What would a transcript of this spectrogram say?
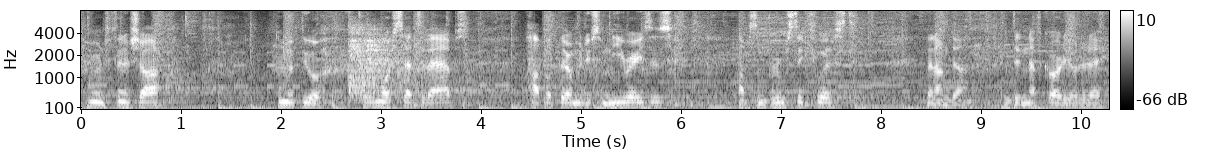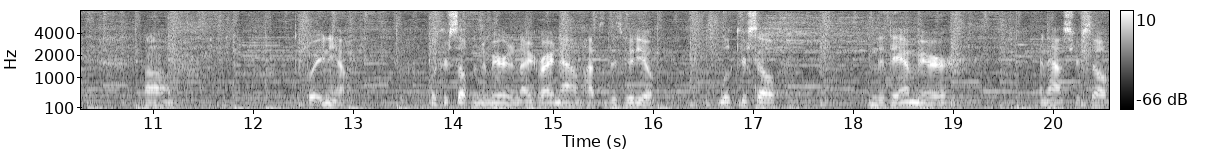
we're gonna finish off. I'm gonna do a couple more sets of abs. Hop up there, I'm gonna do some knee raises, um, some broomstick twist, then I'm done. I did enough cardio today. Um, but anyhow, look yourself in the mirror tonight. Right now, after this video, look yourself in the damn mirror and ask yourself,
